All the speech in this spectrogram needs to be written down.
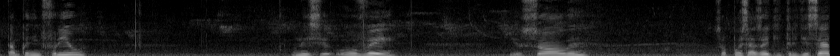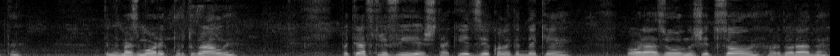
está um bocadinho frio. O início UV e o sol. Só põe-se às 8h37. Temos mais uma hora que Portugal. Para tirar fotografias, está aqui a dizer qual é que é que é. Hora azul, nascer de sol, hora dourada.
